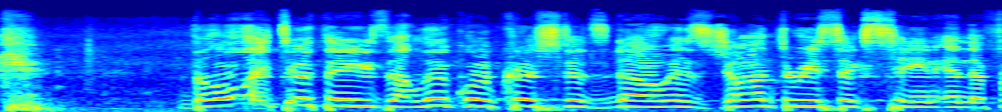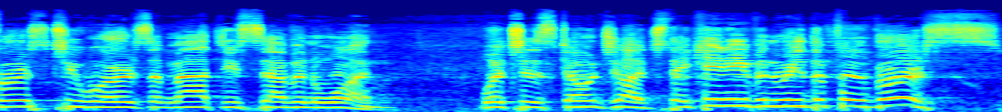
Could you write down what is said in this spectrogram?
the only two things that lukewarm Christians know is John 3.16 and the first two words of Matthew 7.1, which is don't judge. They can't even read the full verse.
